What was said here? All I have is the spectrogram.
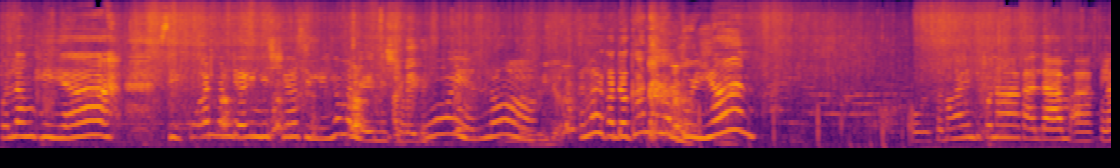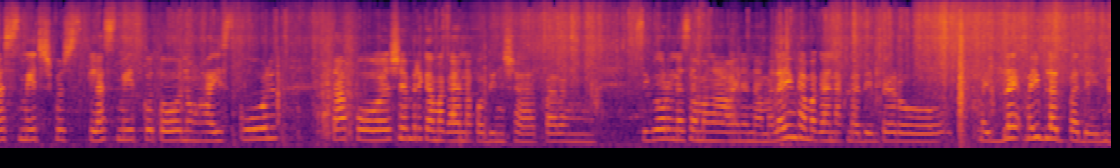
Walang hiya. Si Kuan man di ni siya. Si Leo man di ni siya. Uy, hala. Hala, kadaghan na magduyan. Oh, sa mga hindi ko nakakaalam, ah, classmates ko, classmate ko to nung high school. Tapos, syempre kamag-anak ko din siya. Parang, siguro na sa mga ano na, malayong kamag-anak na din, pero may, may blood pa din.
